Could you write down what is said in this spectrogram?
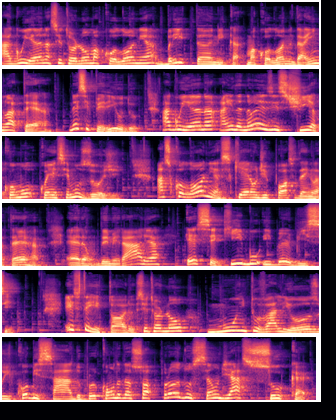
a Guiana se tornou uma colônia britânica, uma colônia da Inglaterra. Nesse período, a Guiana ainda não existia como conhecemos hoje. As colônias que eram de posse da Inglaterra eram Demerária, Essequibo e Berbice. Esse território se tornou muito valioso e cobiçado por conta da sua produção de açúcar.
